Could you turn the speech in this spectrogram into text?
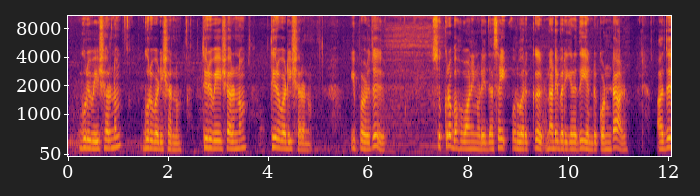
குருவே சரணம் குருவடி சரணம் திருவே சரணம் திருவடி சரணம். இப்பொழுது சுக்கர பகவானினுடைய தசை ஒருவருக்கு நடைபெறுகிறது என்று கொண்டால் அது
